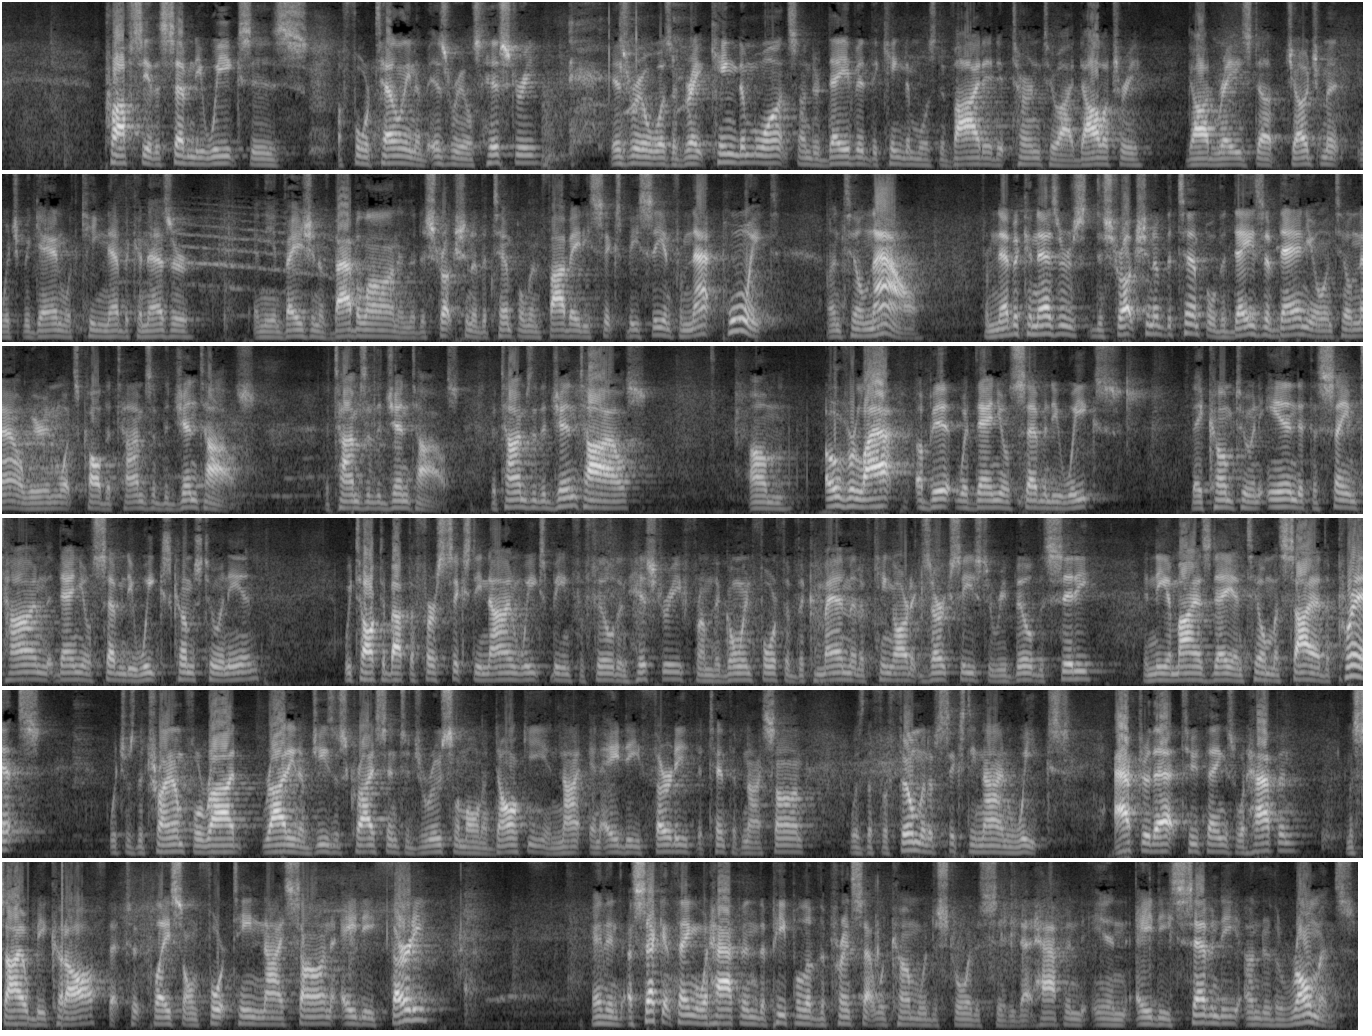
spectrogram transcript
prophecy of the 70 weeks is a foretelling of Israel's history. Israel was a great kingdom once under David. The kingdom was divided, it turned to idolatry. God raised up judgment, which began with King Nebuchadnezzar and the invasion of Babylon and the destruction of the temple in 586 BC. And from that point until now, from Nebuchadnezzar's destruction of the temple, the days of Daniel, until now, we're in what's called the times of the Gentiles. The times of the Gentiles. The times of the Gentiles um, overlap a bit with Daniel's 70 weeks. They come to an end at the same time that Daniel's 70 weeks comes to an end. We talked about the first 69 weeks being fulfilled in history from the going forth of the commandment of King Artaxerxes to rebuild the city in Nehemiah's day until Messiah the Prince, which was the triumphal ride, riding of Jesus Christ into Jerusalem on a donkey in, in AD 30, the 10th of Nisan, was the fulfillment of 69 weeks. After that, two things would happen. Messiah would be cut off. That took place on 14 Nisan, AD 30. And then a second thing would happen the people of the prince that would come would destroy the city. That happened in AD 70 under the Romans.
